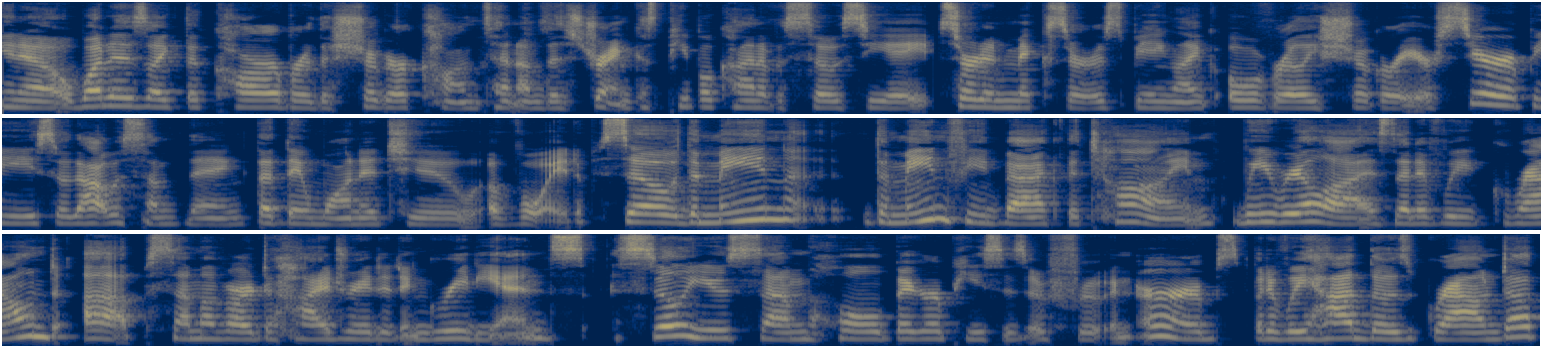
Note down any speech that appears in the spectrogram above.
you know, what is like the carb or the sugar content of this drink? Because people kind of associate certain mixers being like overly sugary or syrupy. So that was something that they wanted to avoid. So the main the main feedback, the time, we realized that if we ground up some of our dehydrated ingredients, still use some whole bigger pieces of fruit and herbs, but if we had those ground up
